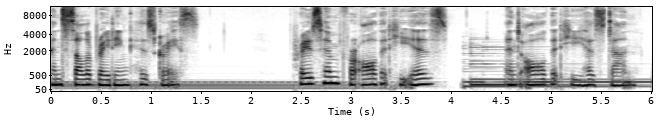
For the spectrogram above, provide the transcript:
and celebrating His grace. Praise Him for all that He is and all that He has done.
